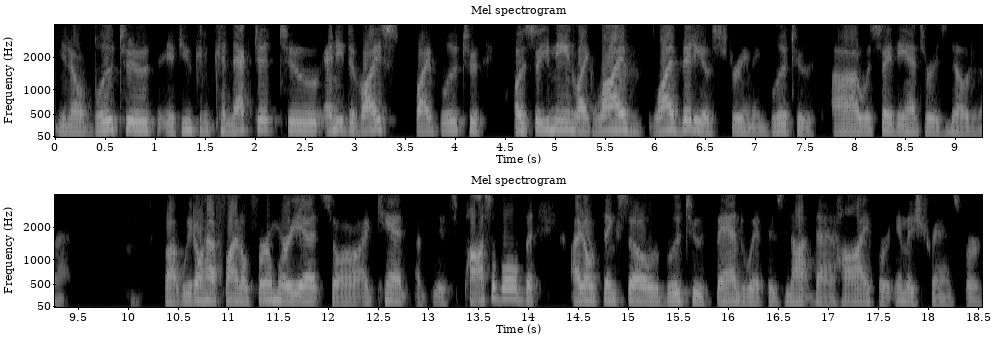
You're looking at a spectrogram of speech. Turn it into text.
you know, Bluetooth, if you can connect it to any device by Bluetooth. Oh, so you mean like live live video streaming, Bluetooth? Uh, I would say the answer is no to that but we don't have final firmware yet, so I can't. It's possible, but I don't think so. The Bluetooth bandwidth is not that high for image transfer.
